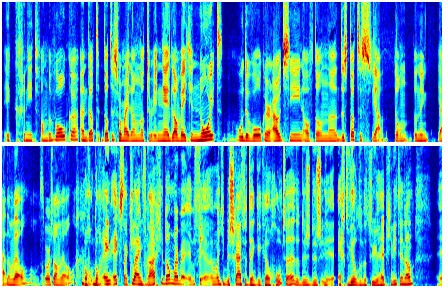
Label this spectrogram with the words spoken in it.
ik geniet van de wolken. En dat, dat is voor mij dan natuur. In Nederland weet je nooit hoe de wolken eruit zien. Of dan, dus dat is, ja, dan, dan, ja, dan wel. Een soort van wel. Nog, nog één extra klein vraagje dan. Maar, maar want je beschrijft het denk ik heel goed. Hè? Dus, dus echt wilde natuur heb je niet. En dan uh,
